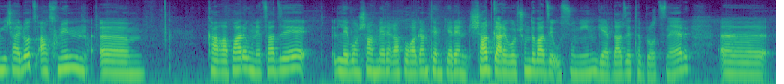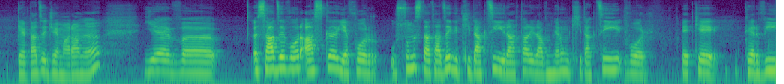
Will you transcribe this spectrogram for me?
իմիջայլոց ասնուն խաղապարը ունեցած է Լևոն Շան մեր հեղափոխական թեմքերեն շատ կարևորություն տված է ուսումին, դբրոցներ, գերդած է ջեմարանը եւ ասած է որ ասկը երբ որ ուսումը ստացած է գիտակցի իր արդար իրավունքներուն գիտակցի որ պետք է գրվի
